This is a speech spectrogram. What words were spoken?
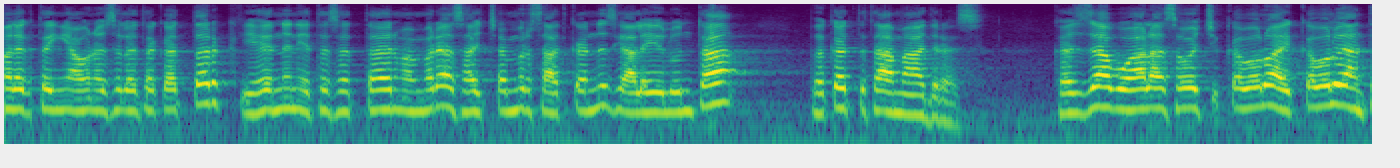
መለክተኛ ሆነ ስለተቀጠርክ ይህንን የተሰጠህን መመሪያ ሳትጨምር ሳትቀንስ ያለ ይሉንታ በቀጥታ ማድረስ። ከዛ በኋላ ሰዎች ይቀበሉ አይቀበሉ ያንተ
